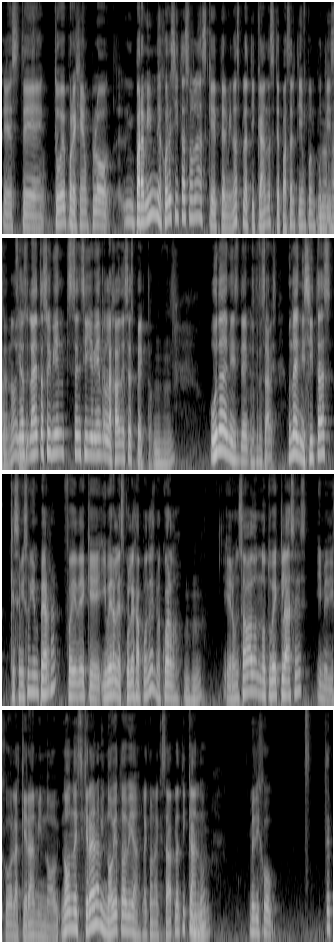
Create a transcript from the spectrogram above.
Este, tuve, por ejemplo, para mí mejores citas son las que terminas platicando, se te pasa el tiempo en putiza, Ajá, ¿no? sí. Yo, la neta, soy bien sencillo, bien relajado en ese aspecto. Una de mis, de- tú sabes, una de mis citas que se me hizo bien perra fue de que iba a ir a la escuela de japonés, me acuerdo. Era un sábado, no tuve clases y me dijo la que era mi novia, no, ni siquiera era mi novia todavía, la con la que estaba platicando, me dijo, "Te-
